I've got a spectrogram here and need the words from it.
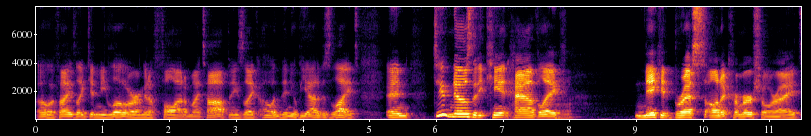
oh, if I like get any lower, I'm gonna fall out of my top. And he's like, oh, and then you'll be out of his light. And dude knows that he can't have like naked breasts on a commercial, right?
